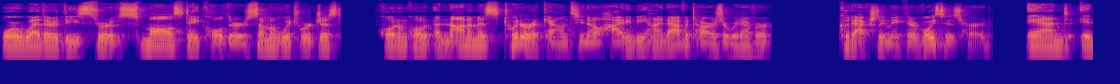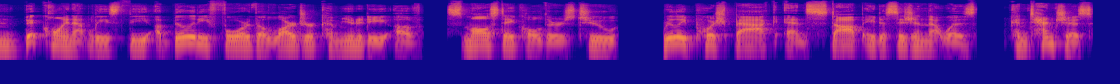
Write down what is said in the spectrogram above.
or whether these sort of small stakeholders, some of which were just quote unquote anonymous Twitter accounts, you know, hiding behind avatars or whatever, could actually make their voices heard. And in Bitcoin, at least, the ability for the larger community of small stakeholders to really push back and stop a decision that was contentious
